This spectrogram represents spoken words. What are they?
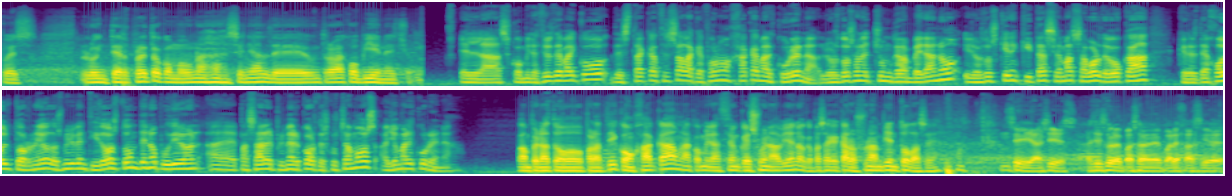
pues lo interpreto como una señal de un trabajo bien hecho. En las combinaciones de Baico destaca César la que forman Jaca y Malcurrena. Los dos han hecho un gran verano y los dos quieren quitarse el mal sabor de boca que les dejó el torneo 2022 donde no pudieron eh, pasar el primer corte. Escuchamos a John Malcurrena. Campeonato para ti con Jaca, una combinación que suena bien, lo que pasa que claro, suenan bien todas, ¿eh? Sí, así es. Así suele pasar en parejas, que,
